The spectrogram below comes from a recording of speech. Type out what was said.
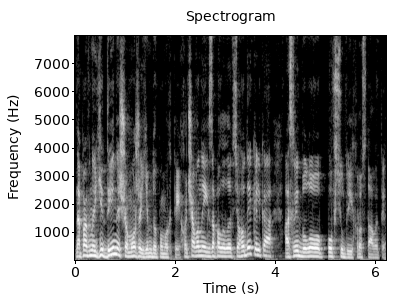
Напевно, єдине, що може їм допомогти. Хоча вони їх запалили всього декілька, а слід було повсюди їх розставити.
